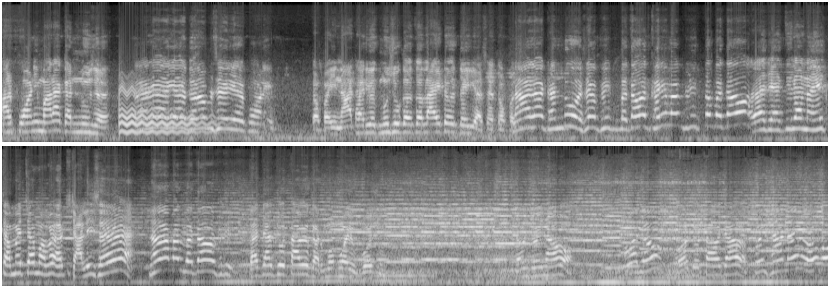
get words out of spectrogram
આ પાણી મારા ઘરનું છે. ગરમ છે યાર પાણી. તો પછી ના ઠર્યું તો હું શું કહું તો લાઈટો થઈ હશે તો ના ના ઠંડુ હશે ફ્રીજ બતાવો ખરી વાત ફ્રીજ તો બતાવો. અરે જયંતિલાલ નહીં તમે ચમ હવે હટ ચાલી છે? ના ના મને બતાવો ફ્રીજ તાજા જોતા આવે ઘરમાં હું ઊભો છું. તમે જોઈને આવો. જોવા જાઓ. હવે જોતા હો જાઓ. કોઈ છે નહીં હો બહુ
